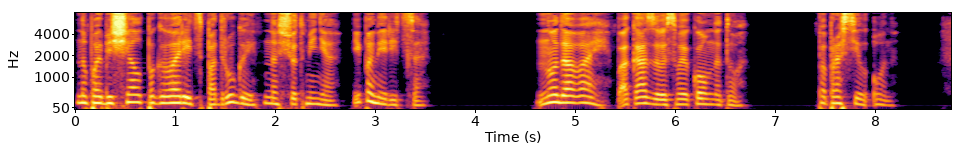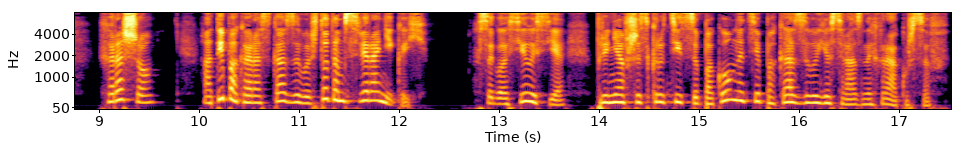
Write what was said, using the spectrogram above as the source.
но пообещал поговорить с подругой насчет меня и помириться. «Ну давай, показывай свою комнату», – попросил он. «Хорошо. А ты пока рассказывай, что там с Вероникой». Согласилась я, принявшись крутиться по комнате, показывая ее с разных ракурсов.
